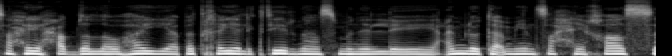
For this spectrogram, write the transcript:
صحيح عبد الله وهي بتخيل كثير ناس من اللي عملوا تأمين صحي خاص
